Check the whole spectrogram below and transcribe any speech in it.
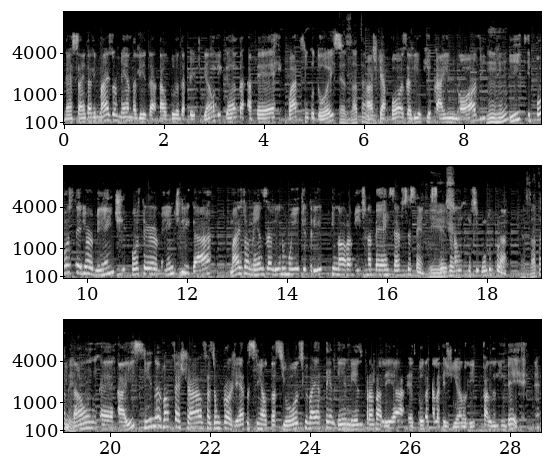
né, saindo ali mais ou menos ali da, da altura da Perdigão, ligando a BR 452. Exatamente. Acho que após ali o que caiu 9 uhum. e, e posteriormente, posteriormente ligar mais ou menos ali no Moinho de Trigo e novamente na BR-060. Isso é um, um, segundo plano. Exatamente. Então, é, aí sim nós vamos fechar, fazer um projeto assim audacioso que vai atender mesmo para valer a, é, toda aquela região ali, falando em BR, né?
